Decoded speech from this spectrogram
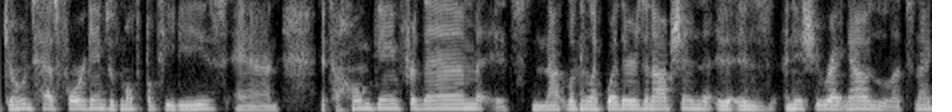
Jones has four games with multiple TDs, and it's a home game for them. It's not looking like weather is an option is an issue right now. Let's not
